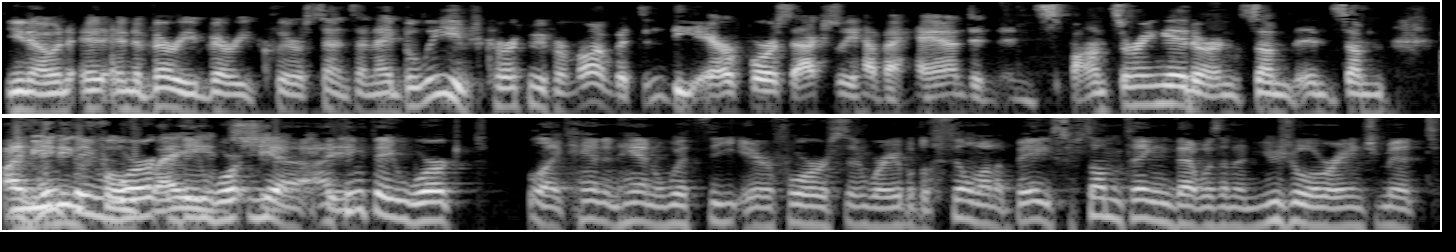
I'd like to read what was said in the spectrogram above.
you know, in, in a very very clear sense. And I believe, correct me if I'm wrong, but didn't the Air Force actually have a hand in, in sponsoring it, or in some in some I think they meaningful worked. way? They in wor- yeah, I think they worked like hand in hand with the Air Force and were able to film on a base. Or something that was an unusual arrangement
